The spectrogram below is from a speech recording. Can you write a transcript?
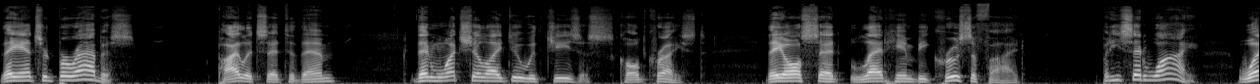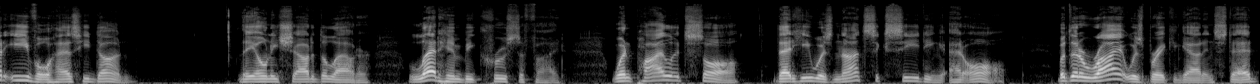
They answered, Barabbas. Pilate said to them, Then what shall I do with Jesus, called Christ? They all said, Let him be crucified. But he said, Why? What evil has he done? They only shouted the louder, Let him be crucified. When Pilate saw that he was not succeeding at all, but that a riot was breaking out instead,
